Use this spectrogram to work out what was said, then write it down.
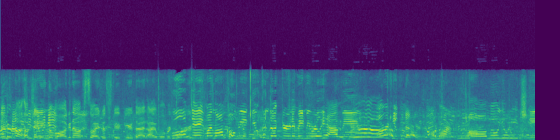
I'm not updating the vlog enough, so I just figured that I will record. Cool update. My mom called me a cute conductor and it made me really happy. Or a cute conductor. Aw, little Yoichi.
